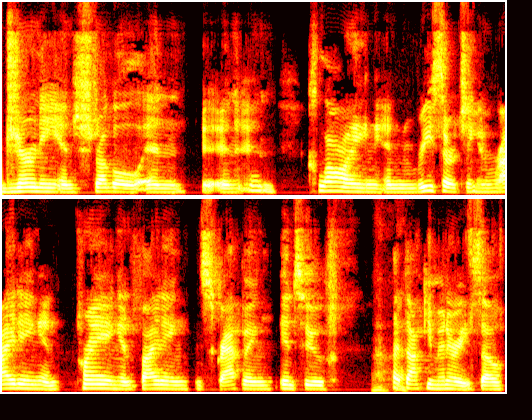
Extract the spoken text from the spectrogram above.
journey and struggle and, and, and clawing and researching and writing and praying and fighting and scrapping into a documentary. So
